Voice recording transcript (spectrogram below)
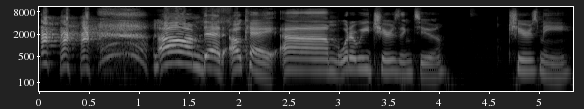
oh, I'm dead. Okay. Um, what are we cheersing to? Cheers me.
